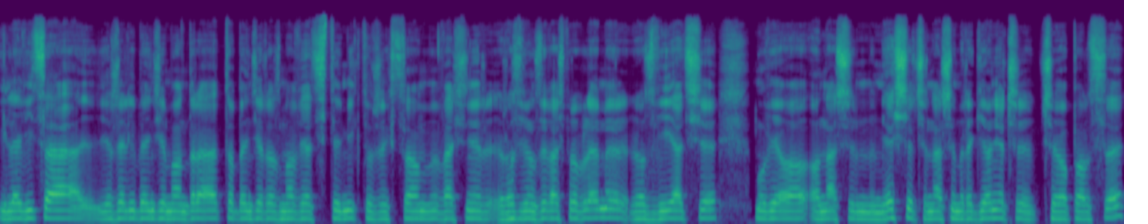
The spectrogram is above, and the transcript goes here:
I lewica, jeżeli będzie mądra, to będzie rozmawiać z tymi, którzy chcą właśnie rozwiązywać problemy, rozwijać się. Mówię o, o naszym mieście, czy naszym regionie, czy, czy o Polsce.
